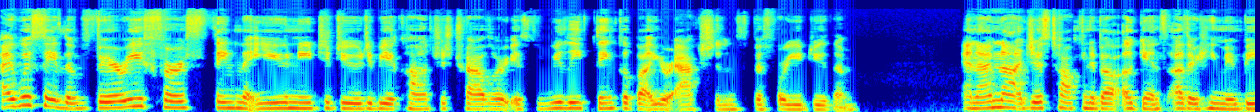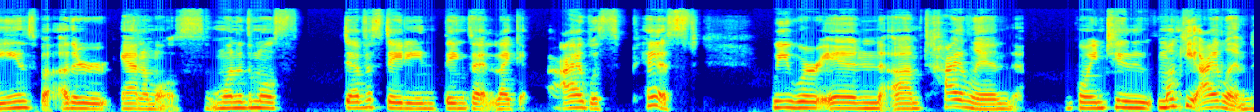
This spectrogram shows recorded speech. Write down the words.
I would say the very first thing that you need to do to be a conscious traveler is really think about your actions before you do them. And I'm not just talking about against other human beings, but other animals. One of the most devastating things that like I was pissed. We were in um, Thailand going to Monkey Island.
